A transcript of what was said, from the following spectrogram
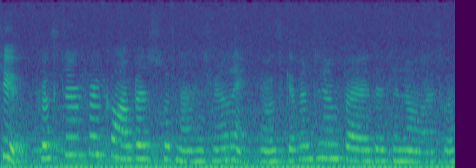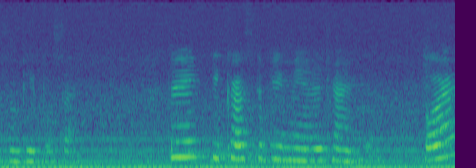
Two, Christopher Columbus was not It was given to him by the Genoas, what some people said. Three, he crossed the Bermuda Triangle. Four,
